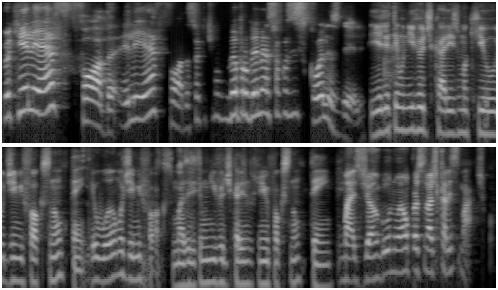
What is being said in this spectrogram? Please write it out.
porque ele é foda, ele é foda, só que tipo, o meu problema é só com as escolhas dele. E ele tem um nível de carisma que o Jamie Foxx não tem. Eu amo o Jamie Foxx, mas ele tem um nível de carisma que o Jamie Foxx não tem. Mas Django não é um personagem carismático.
